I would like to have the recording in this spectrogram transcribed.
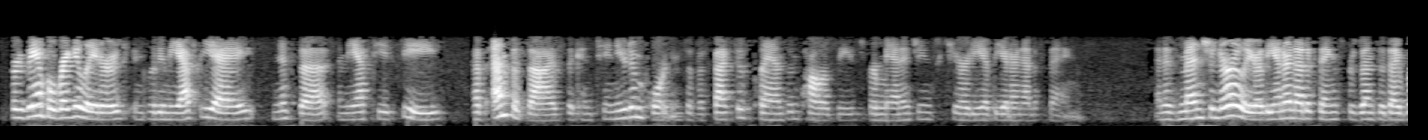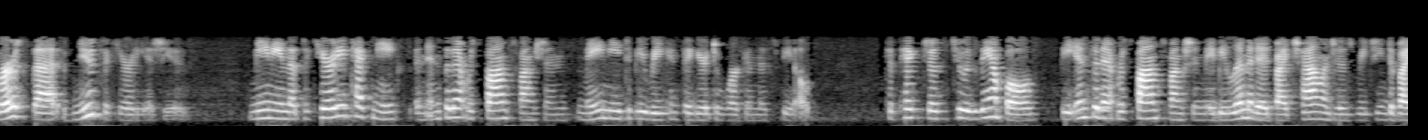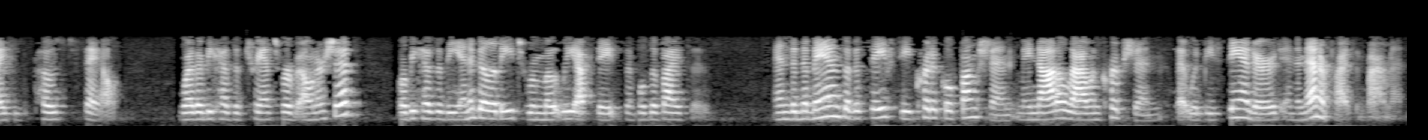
For example, regulators, including the FDA, NHTSA, and the FTC, have emphasized the continued importance of effective plans and policies for managing security of the Internet of Things. And as mentioned earlier, the Internet of Things presents a diverse set of new security issues, meaning that security techniques and incident response functions may need to be reconfigured to work in this field. To pick just two examples, the incident response function may be limited by challenges reaching devices post-sale, whether because of transfer of ownership or because of the inability to remotely update simple devices and the demands of a safety critical function may not allow encryption that would be standard in an enterprise environment.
